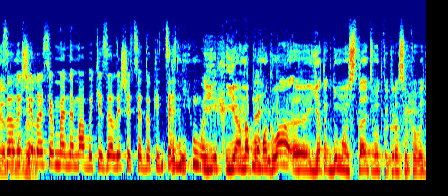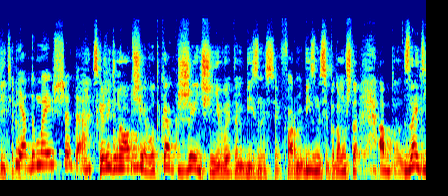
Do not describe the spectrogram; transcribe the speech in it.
так залишилася в мене, мабуть, і залишиться до кінця днів И, моїх. и она помогла, э, я так думаю, стать вот как раз руководителем. Я думаю, що так. Скажите, ну вообще, вот как женщине в этом бизнесе, фарм-бизнесе, потому что, об- знаете,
